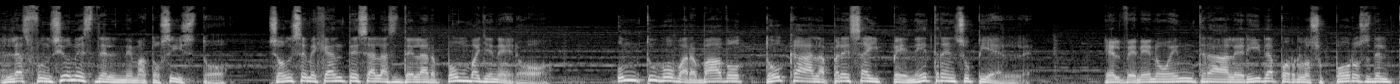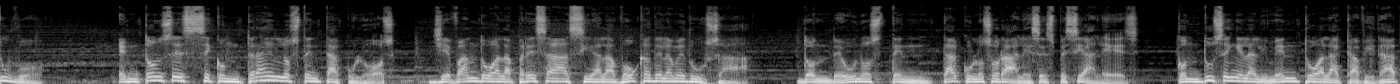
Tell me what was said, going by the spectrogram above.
Las funciones del nematocisto son semejantes a las del arpón ballenero. Un tubo barbado toca a la presa y penetra en su piel. El veneno entra a la herida por los poros del tubo. Entonces se contraen los tentáculos, llevando a la presa hacia la boca de la medusa, donde unos tentáculos orales especiales conducen el alimento a la cavidad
